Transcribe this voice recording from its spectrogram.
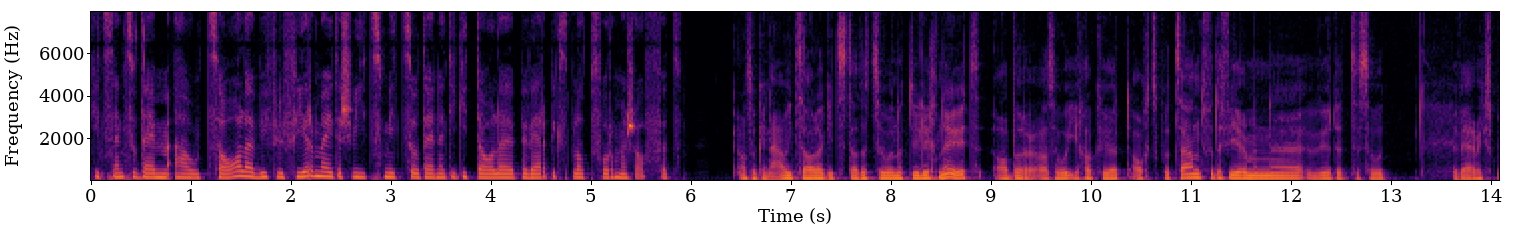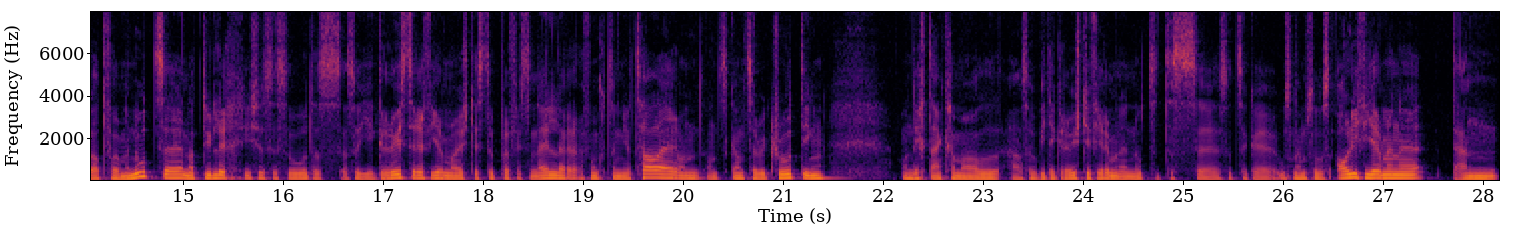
Gibt es denn zudem auch Zahlen, wie viele Firmen in der Schweiz mit so diesen digitalen Bewerbungsplattformen arbeiten? Also genaue Zahlen gibt es dazu natürlich nicht, aber also ich habe gehört, 80 Prozent der Firmen äh, würden so Bewerbungsplattformen nutzen. Natürlich ist es so, dass also je größer eine Firma ist, desto professioneller funktioniert HR und, und das ganze Recruiting. Und ich denke mal, also bei den grössten Firmen nutzen das äh, sozusagen ausnahmslos alle Firmen dann,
